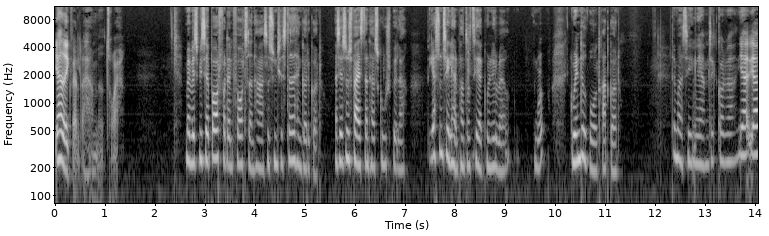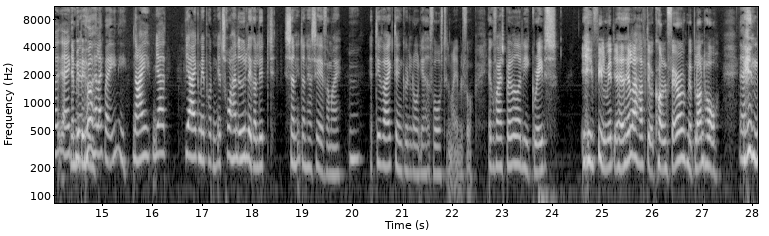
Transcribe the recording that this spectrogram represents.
Jeg havde ikke valgt at have ham med, tror jeg. Men hvis vi ser bort fra den fortid, han har, så synes jeg stadig, han gør det godt. Altså, jeg synes faktisk, den her skuespiller... Jeg synes egentlig, han portrætterer Grindelwald, Grindelwald ret godt. Det må jeg sige. Ja, det kan godt være. Jeg, jeg, jeg er ikke Jamen, vi med behøver den. heller ikke være enige. Nej, jeg, jeg er ikke med på den. Jeg tror, han ødelægger lidt sådan i den her serie for mig. Mm. At det var ikke den Grindelwald, jeg havde forestillet mig, jeg ville få. Jeg kunne faktisk bedre lide Graves i film 1. Jeg havde hellere haft, det var Colin Farrell med blondt hår, Ja. ja. end... Øh,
